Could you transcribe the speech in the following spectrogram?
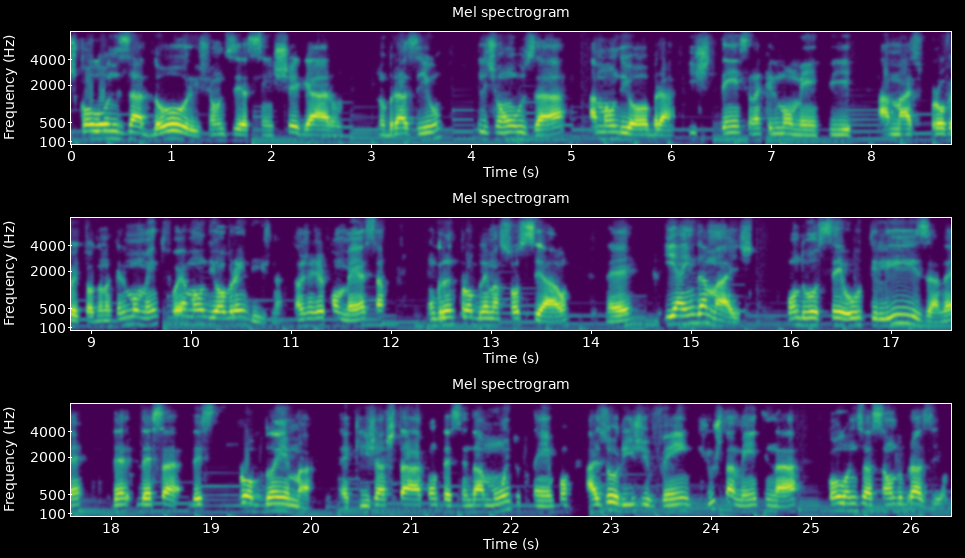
os colonizadores, vamos dizer assim, chegaram no Brasil, eles vão usar a mão de obra extensa naquele momento e a mais proveitosa naquele momento foi a mão de obra indígena. Então a gente já começa um grande problema social, né? E ainda mais quando você utiliza, né, dessa desse problema né, que já está acontecendo há muito tempo, as origens vêm justamente na colonização do Brasil.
